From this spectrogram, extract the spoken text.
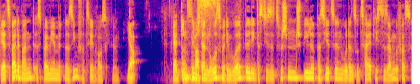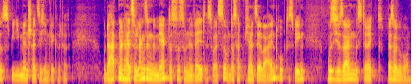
Der zweite Band ist bei mir mit einer 7 von 10 rausgegangen. Ja. Da ging es nämlich dann los mit dem Worldbuilding, dass diese Zwischenspiele passiert sind, wo dann so zeitlich zusammengefasst ist, wie die Menschheit sich entwickelt hat. Und da hat man halt so langsam gemerkt, dass das so eine Welt ist, weißt du? Und das hat mich halt sehr beeindruckt. Deswegen muss ich ja sagen, ist direkt besser geworden.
